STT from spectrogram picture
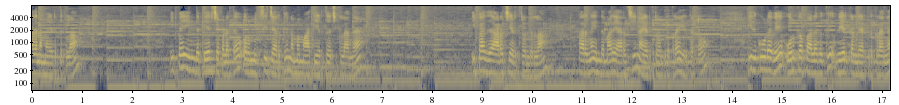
அதை நம்ம எடுத்துக்கலாம். இப்போ இந்த பேரிச்சப்பழத்தை ஒரு மிக்சி ஜாருக்கு நம்ம மாற்றி எடுத்து வச்சுக்கலாங்க. இப்போ அது அரைச்சி எடுத்துகிட்டு வந்துடலாம். பாருங்கள் இந்த மாதிரி அரைச்சி நான் எடுத்துகிட்டு வந்துருக்குறேன் இருக்கட்டும். இது கூடவே ஒரு கப் அளவுக்கு வேர்க்கடலை எடுத்துருக்குறாங்க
